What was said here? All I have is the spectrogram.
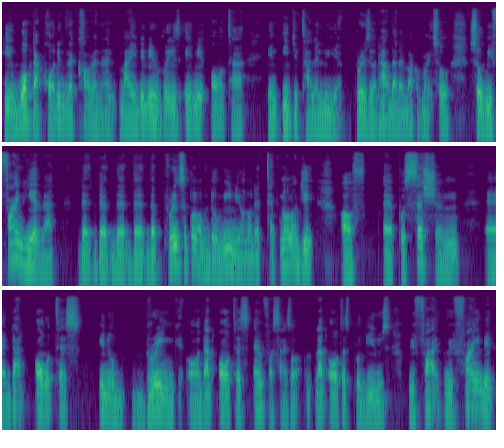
He walked according to the covenant, but he didn't raise any altar in Egypt. Hallelujah. Praise God. Have that in the back of mind. So, so we find here that the, the, the, the, the principle of dominion or the technology of uh, possession uh, that altars you know bring or that altars emphasize or that altars produce we find we find it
